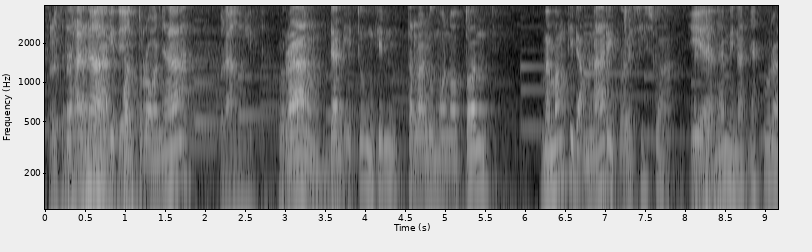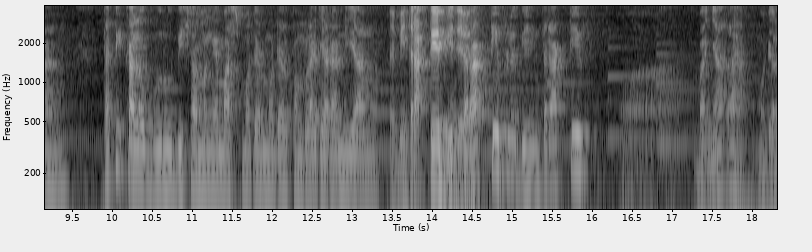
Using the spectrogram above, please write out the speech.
terlalu sederhana gitu ya. kontrolnya Kurang gitu. kurang. Dan itu mungkin terlalu monoton memang tidak menarik oleh siswa Iya. akhirnya minatnya kurang tapi kalau guru bisa mengemas model-model pembelajaran yang Lebih interaktif gitu. ya. interaktif lebih interaktif wah, banyak lah model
